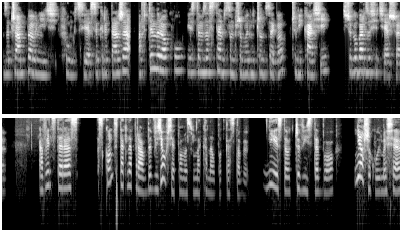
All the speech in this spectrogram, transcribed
zaczęłam pełnić funkcję sekretarza, a w tym roku jestem zastępcą przewodniczącego, czyli Kasi, z czego bardzo się cieszę. A więc teraz, skąd tak naprawdę wziął się pomysł na kanał podcastowy? Nie jest to oczywiste, bo nie oszukujmy się,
